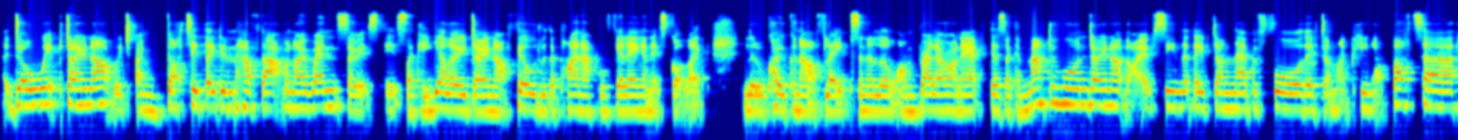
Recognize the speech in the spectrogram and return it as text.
a Dole Whip donut, which I'm gutted they didn't have that when I went so it's it's like a yellow donut filled with a pineapple filling, and it's got like little coconut flakes and a little umbrella on it. There's like a Matterhorn donut that I've seen that they've done there before. They've done like peanut butter.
